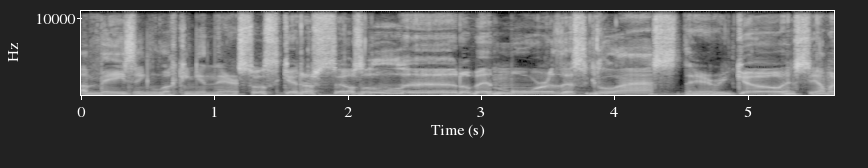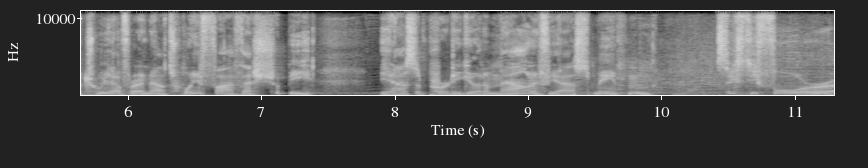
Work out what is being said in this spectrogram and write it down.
amazing looking in there so let's get ourselves a little bit more of this glass there we go and see how much we have right now 25 that should be yeah, that's a pretty good amount if you ask me. Hmm. 64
